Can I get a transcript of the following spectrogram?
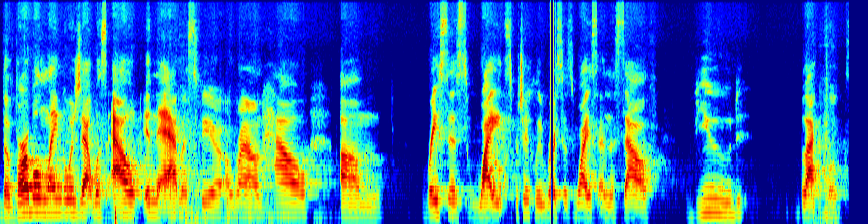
the verbal language that was out in the atmosphere around how um, racist whites, particularly racist whites in the South, viewed Black folks.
